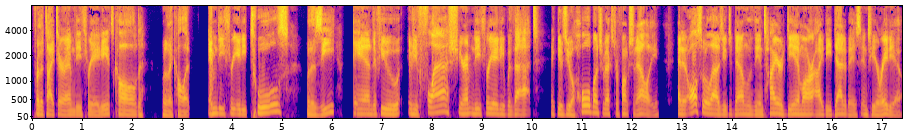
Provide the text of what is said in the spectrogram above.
for the Tytera MD380. It's called, what do they call it? MD380 tools with a Z. And if you, if you flash your MD380 with that, it gives you a whole bunch of extra functionality and it also allows you to download the entire DMR ID database into your radio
